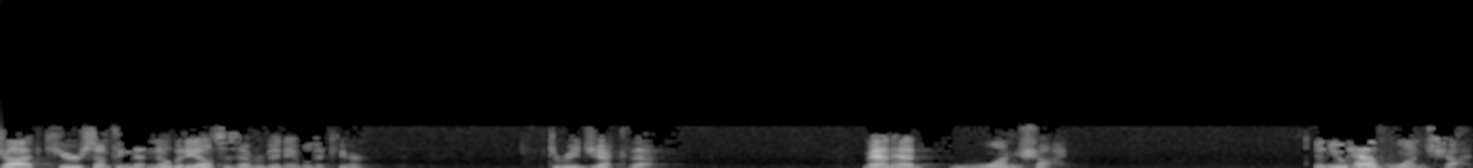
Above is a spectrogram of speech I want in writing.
shot cure something that nobody else has ever been able to cure? to reject that. Man had one shot. And you have one shot.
